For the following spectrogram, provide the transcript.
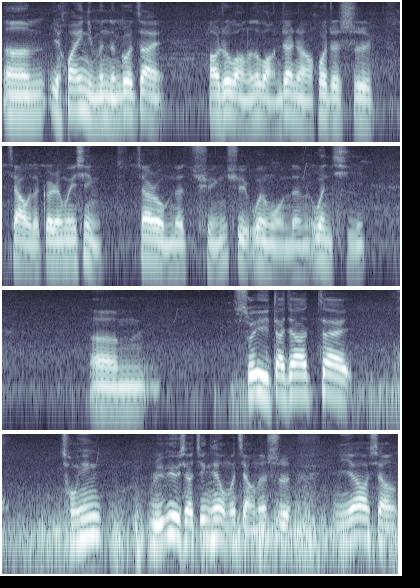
嗯，也欢迎你们能够在澳洲网络的网站上，或者是加我的个人微信，加入我们的群去问我们的问题。嗯，所以大家再重新 review 一下，今天我们讲的是，你要想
